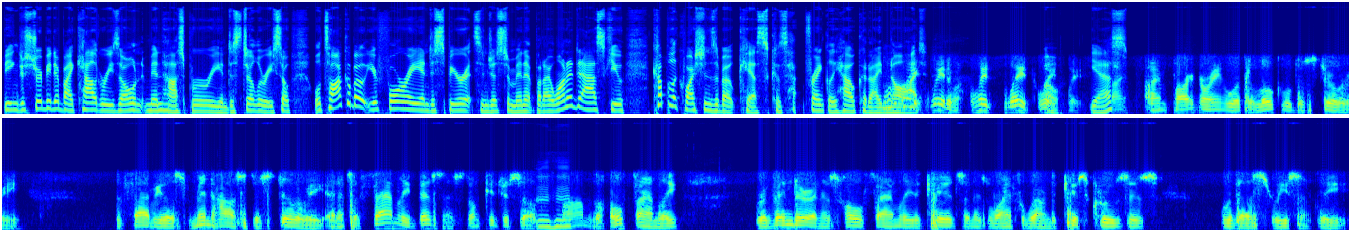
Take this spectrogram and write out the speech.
being distributed by Calgary's own Minhas Brewery and Distillery. So we'll talk about your foray into spirits in just a minute, but I wanted to ask you a couple of questions about Kiss, because frankly, how could I Oh, not? wait, wait a minute. Wait, wait, wait, Oh, wait. yes? I, I'm partnering with a local distillery, the fabulous Minhas Distillery, and it's a family business. Don't kid yourself. Mm-hmm. Mom, the whole family, Ravinder and his whole family, the kids and his wife were on the Kiss cruises with us recently.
